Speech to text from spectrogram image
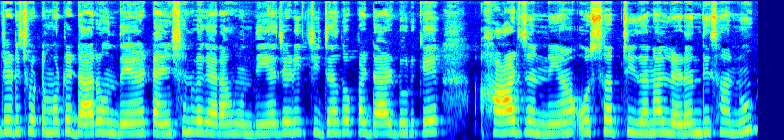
ਜਿਹੜੇ ਛੋਟੇ ਮੋਟੇ ਡਰ ਹੁੰਦੇ ਆ ਟੈਨਸ਼ਨ ਵਗੈਰਾ ਹੁੰਦੀ ਹੈ ਜਿਹੜੀ ਚੀਜ਼ਾਂ ਤੋਂ ਆਪਾਂ ਡਰ ਡੁਰ ਕੇ ਹਾਰ ਜਾਂਦੇ ਆ, ਉਹ ਸਭ ਚੀਜ਼ਾਂ ਨਾਲ ਲੜਨ ਦੀ ਸਾਨੂੰ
